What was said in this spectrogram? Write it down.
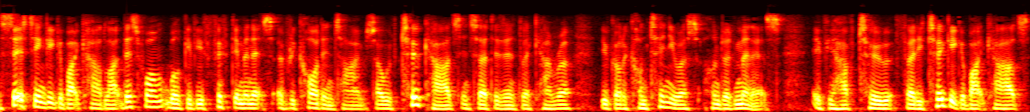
A 16 gigabyte card like this one will give you 50 minutes of recording time. So with two cards inserted into the camera, you've got a continuous 100 minutes. If you have two 32 gigabyte cards,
